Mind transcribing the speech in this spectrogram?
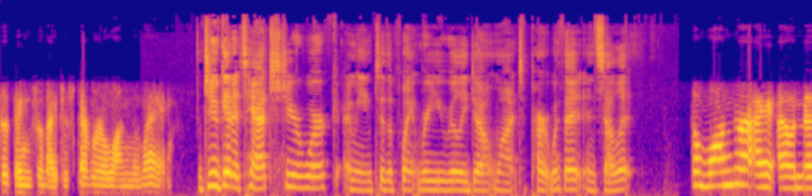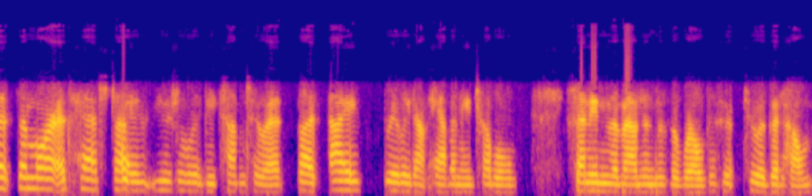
the things that I discover along the way. Do you get attached to your work? I mean, to the point where you really don't want to part with it and sell it? The longer I own it, the more attached I usually become to it. But I really don't have any trouble sending the mountains of the world to, to a good home.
